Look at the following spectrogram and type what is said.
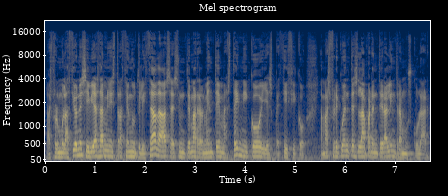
Las formulaciones y vías de administración utilizadas es un tema realmente más técnico y específico. La más frecuente es la parenteral intramuscular,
